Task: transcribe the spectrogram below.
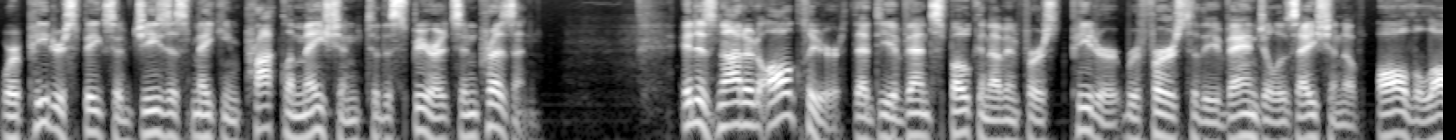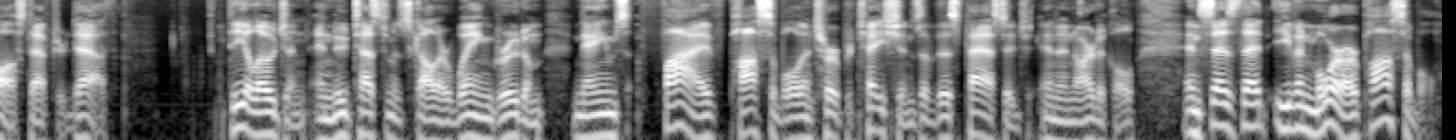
where Peter speaks of Jesus making proclamation to the spirits in prison. It is not at all clear that the event spoken of in 1 Peter refers to the evangelization of all the lost after death. Theologian and New Testament scholar Wayne Grudem names five possible interpretations of this passage in an article and says that even more are possible.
